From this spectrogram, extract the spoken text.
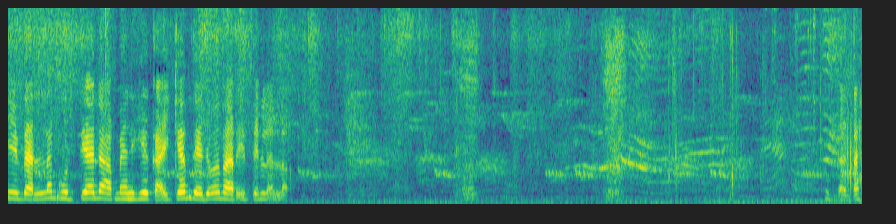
ഇതെല്ലാം കുത്തിയാലും അമ്മ എനിക്ക് കഴിക്കാൻ തരുമോന്ന് അറിയത്തില്ലല്ലോ. കുത്തട്ടെ.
